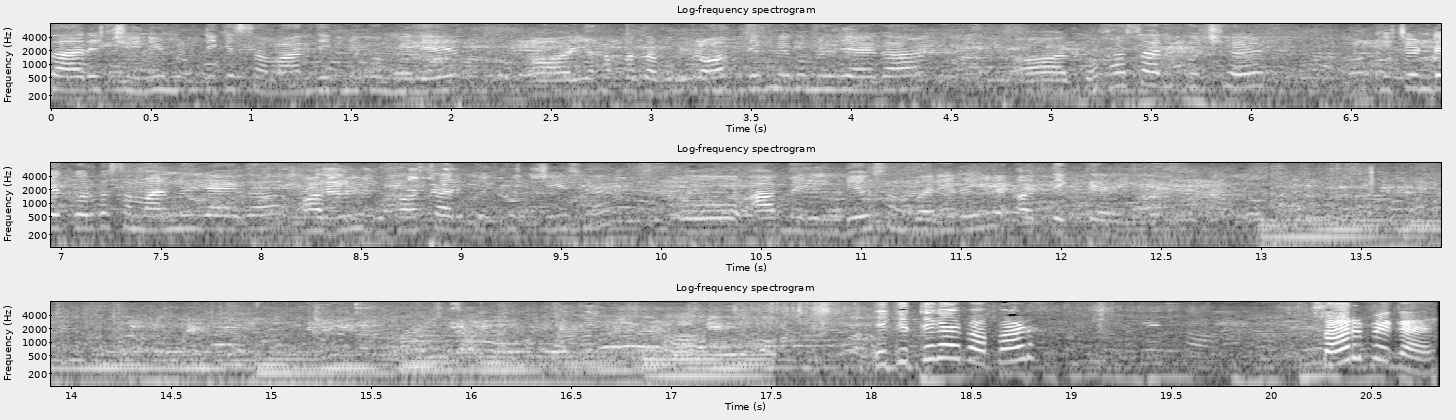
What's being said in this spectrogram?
सारे चीनी मिट्टी के सामान देखने को मिले और यहाँ पर आपको क्लॉथ देखने को मिल जाएगा और बहुत सारी कुछ है। किचन डेकोर का सामान मिल जाएगा और भी बहुत सारी कुछ कुछ चीज़ है। तो आप मेरी वीडियो से बने रहिए और देखते रहिए। ये कितने का है पापड़? सौ रुपये का है।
